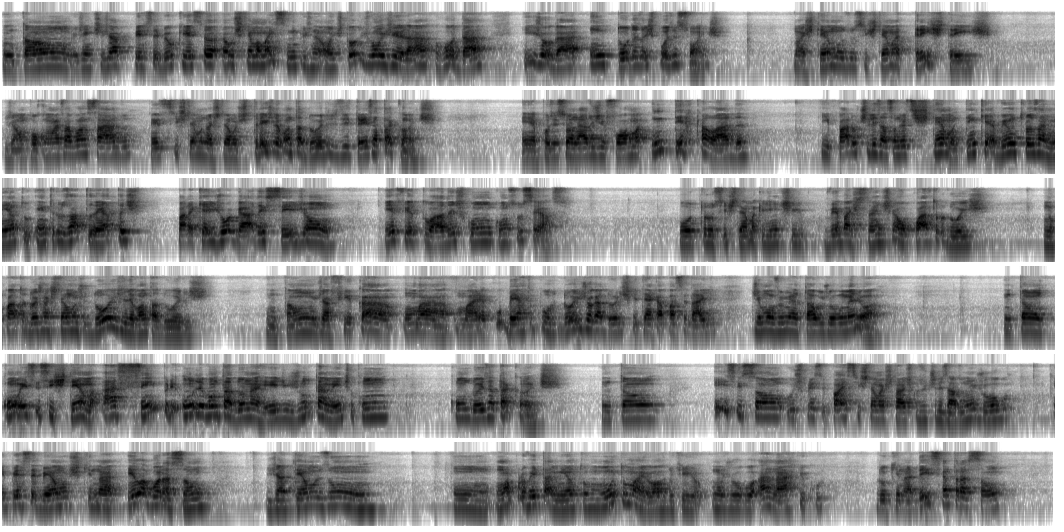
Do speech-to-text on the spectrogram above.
Então a gente já percebeu que esse é o esquema mais simples, né? onde todos vão gerar, rodar e jogar em todas as posições. Nós temos o sistema 3-3, já um pouco mais avançado. Nesse sistema nós temos três levantadores e três atacantes, é, posicionados de forma intercalada. E para a utilização desse sistema tem que haver um entrosamento entre os atletas para que as jogadas sejam efetuadas com, com sucesso. Outro sistema que a gente vê bastante é o 4-2. No 4-2 nós temos dois levantadores então já fica uma, uma área coberta por dois jogadores que têm a capacidade de movimentar o jogo melhor. Então, com esse sistema, há sempre um levantador na rede juntamente com, com dois atacantes. Então, esses são os principais sistemas táticos utilizados no jogo e percebemos que na elaboração já temos um, um, um aproveitamento muito maior do que no jogo anárquico, do que na descentração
